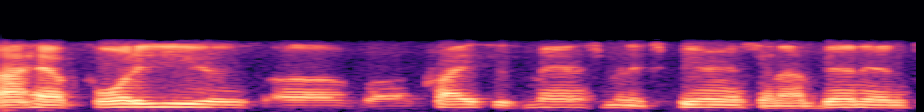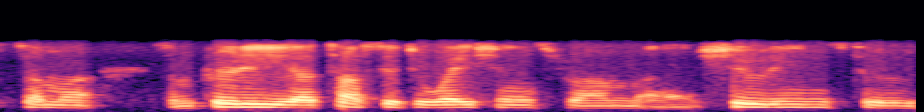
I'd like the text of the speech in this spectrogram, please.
I have 40 years of uh, crisis management experience, and I've been in some uh, some pretty uh, tough situations from uh, shootings to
